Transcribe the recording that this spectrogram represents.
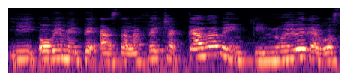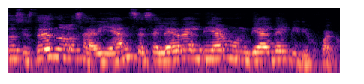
Y obviamente hasta la fecha, cada 29 de agosto, si ustedes no lo sabían, se celebra el Día Mundial del Videojuego.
